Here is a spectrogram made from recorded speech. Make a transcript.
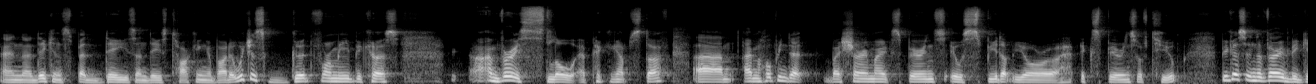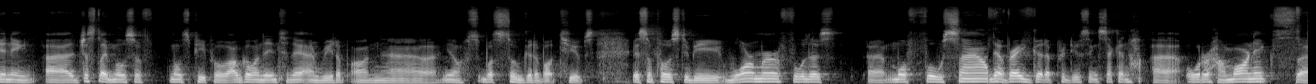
and uh, they can spend days and days talking about it, which is good for me because I'm very slow at picking up stuff. Um, I'm hoping that by sharing my experience, it will speed up your experience with Tube. Because in the very beginning, uh, just like most of most people, I'll go on the internet and read up on uh, you know what's so good about Tubes. It's supposed to be warmer, fuller, uh, more full sound. They're very good at producing second uh, order harmonics, uh,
